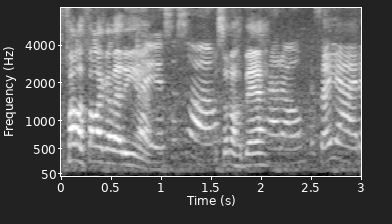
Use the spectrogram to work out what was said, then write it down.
Fala, fala, E galerinha. aí, esse é só. Eu sou o Norberto. Carol. Essa é a Yara.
